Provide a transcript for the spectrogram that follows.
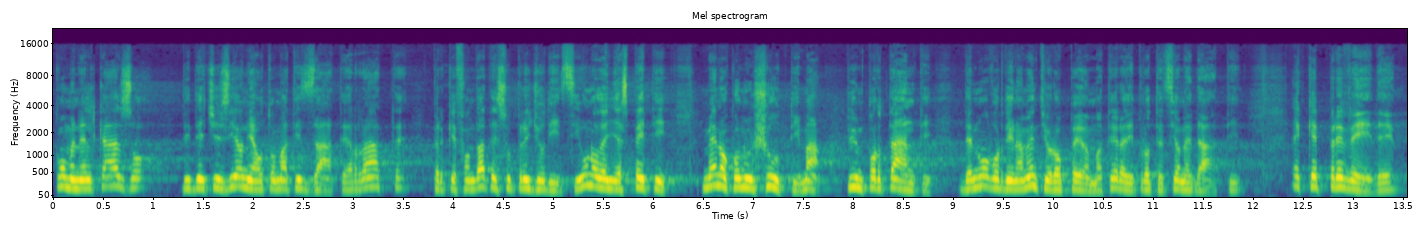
come nel caso di decisioni automatizzate, errate perché fondate su pregiudizi. Uno degli aspetti meno conosciuti ma più importanti del nuovo ordinamento europeo in materia di protezione dati è che prevede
